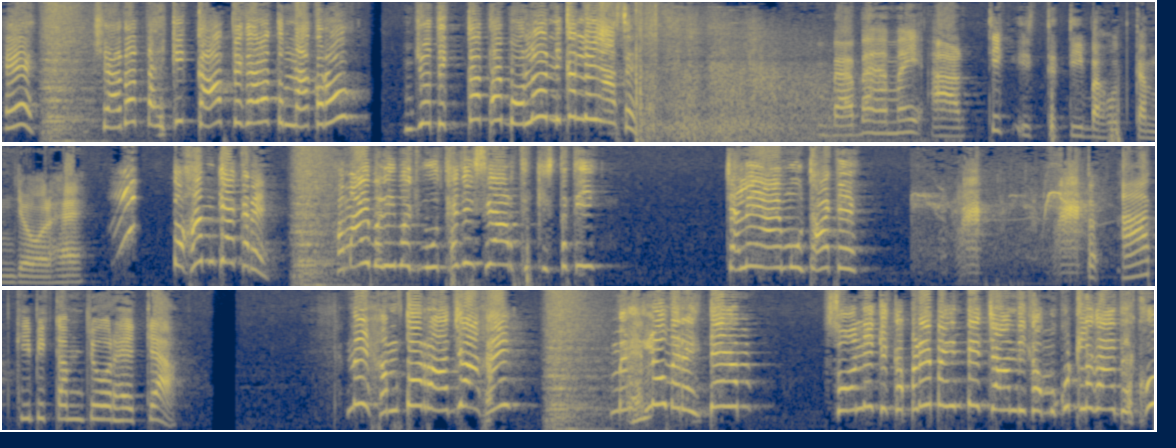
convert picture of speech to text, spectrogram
ए ज़्यादा तहकीकात वगैरह तुम ना करो। जो दिक्कत है बोलो निकल लो यहाँ से। बाबा हमारी आर्थिक स्थिति बहुत कमज़ोर है। तो हम क्या करें? हमारी बड़ी मज़बूत है जैसे आर्थिक स्थिति। चले आए मुँह उठा के। आपकी भी कमज़ोर है क्या? नहीं, हम तो राजा हैं। महलों में रहते हैं हम। सोने के कपड़े पहनते, चांदी का मुकुट लगाए, देखो।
